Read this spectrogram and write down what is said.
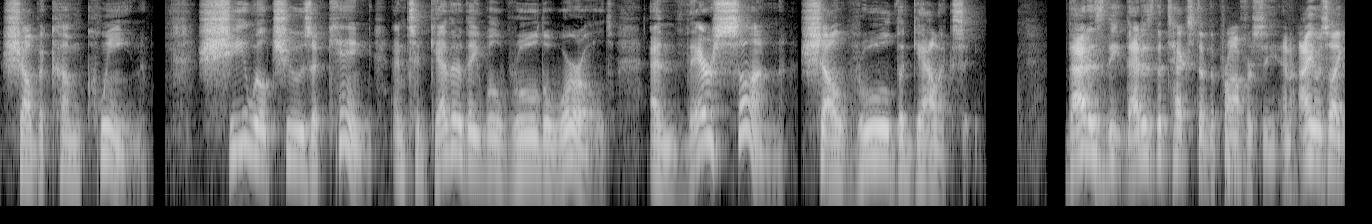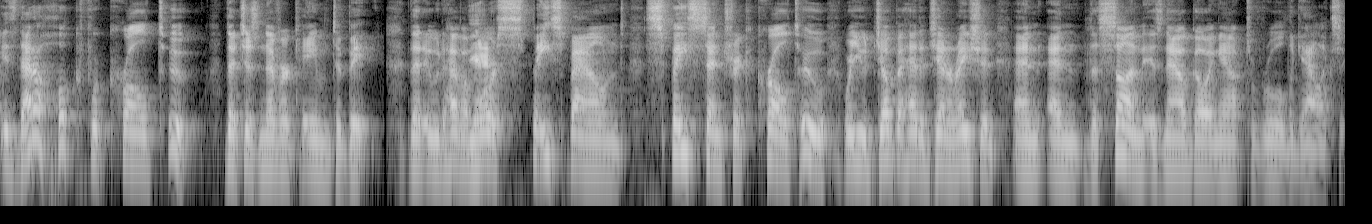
shall become queen. She will choose a king, and together they will rule the world, and their son shall rule the galaxy. That is the that is the text of the prophecy, and I was like, is that a hook for Krull 2 that just never came to be. That it would have a Yeah. more space-bound, space-centric Krull 2, where you jump ahead a generation and and the sun is now going out to rule the galaxy.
